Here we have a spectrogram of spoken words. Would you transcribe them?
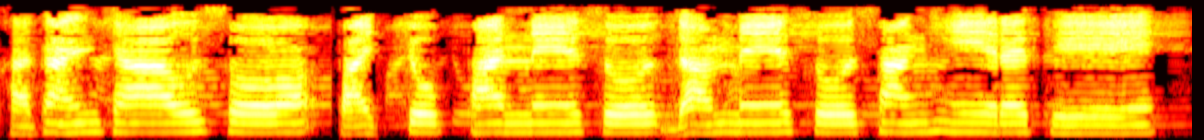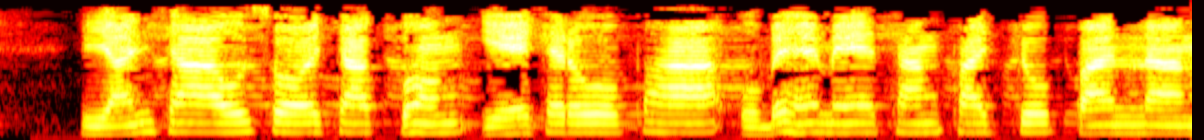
කතං චාවුසෝ පච්චුප්පන්නේසු ධම්මේසු සංහීරති යං චාවුසෝ චක්ඛුං යේච රූපා උභයමේ සංපච්චුප්පන්නං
